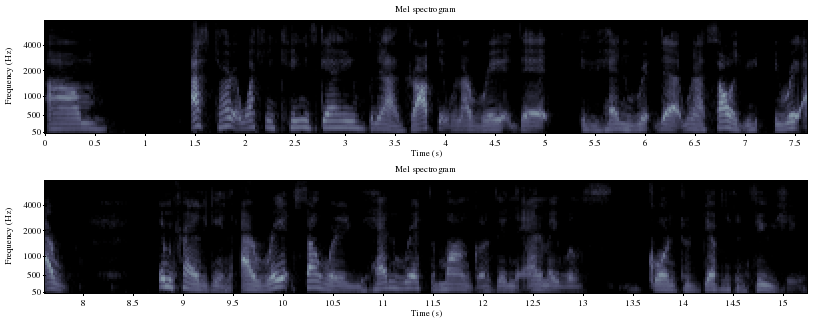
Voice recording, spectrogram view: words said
Um, I started watching King's Game, but then I dropped it when I read that if you hadn't read that when I saw it, I let me try it again. I read somewhere that you hadn't read the manga, then the anime was going to definitely confuse you.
